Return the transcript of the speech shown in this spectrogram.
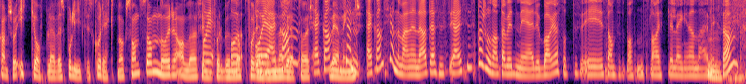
kanskje å ikke oppleves politisk korrekt nok, sånn som når alle filmforbund og, og, og foreningene kan, vedtar meninger. Kjenne, jeg kan kjenne meg inn i det. at Jeg syns personlig at det har blitt mer ubehagelig. Jeg har stått i samfunnsdebatten slightly lenger enn deg, liksom. Mm.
